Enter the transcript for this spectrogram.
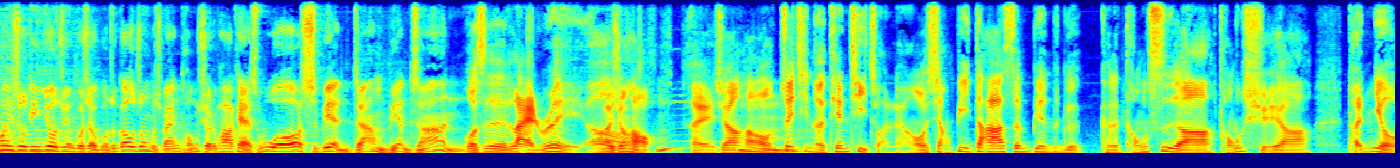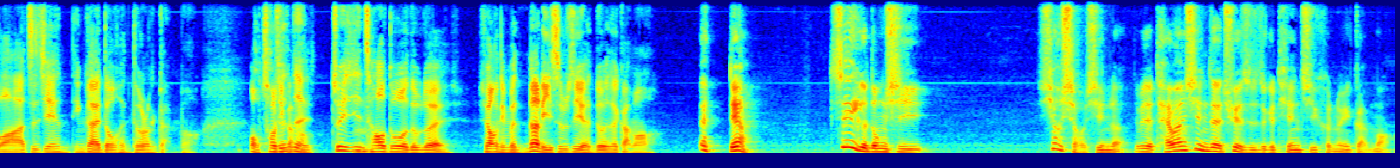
欢迎收听幼稚园、国小、国中、高中补习班同学的 Podcast。我是便当便当，我是赖瑞。哎，学长好，哎，学长好。最近的天气转凉，我想必大家身边那个可能同事啊、同学啊、朋友啊之间，应该都很多人感冒。哦，超级感冒，最近超多的，对不对？学长，你们那里是不是也很多人在感冒？哎，等一下，这个东西要小心了，对不对？台湾现在确实这个天气很容易感冒。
